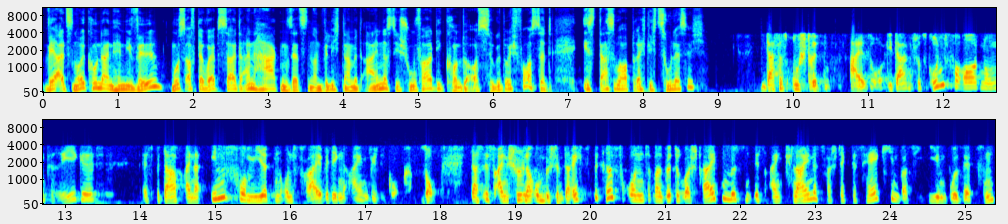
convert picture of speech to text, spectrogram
Wer als Neukunde ein Handy will, muss auf der Webseite einen Haken setzen und willigt damit ein, dass die Schufa die Kontoauszüge durchforstet. Ist das überhaupt rechtlich zulässig? Das ist umstritten. Also, die Datenschutzgrundverordnung regelt, es bedarf einer informierten und freiwilligen Einwilligung. So, das ist ein schöner unbestimmter Rechtsbegriff und man wird darüber streiten müssen, ist ein kleines verstecktes Häkchen, was Sie irgendwo setzen,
